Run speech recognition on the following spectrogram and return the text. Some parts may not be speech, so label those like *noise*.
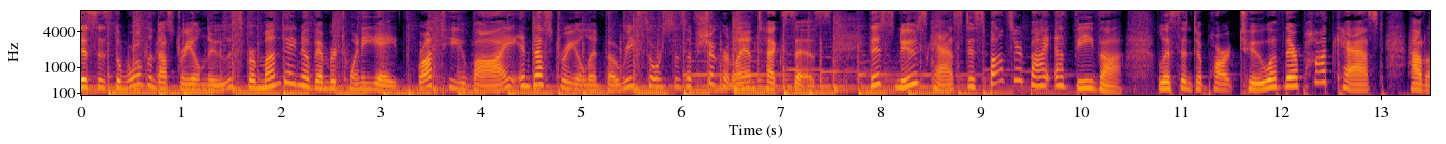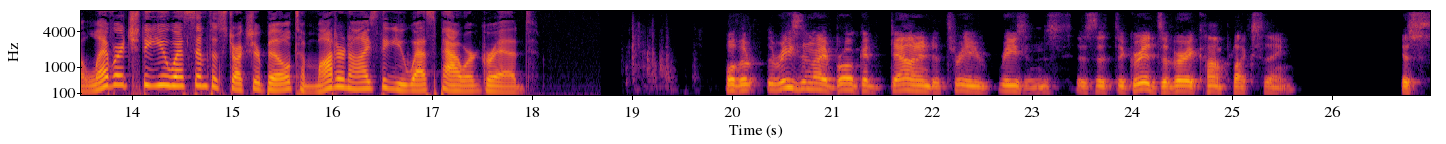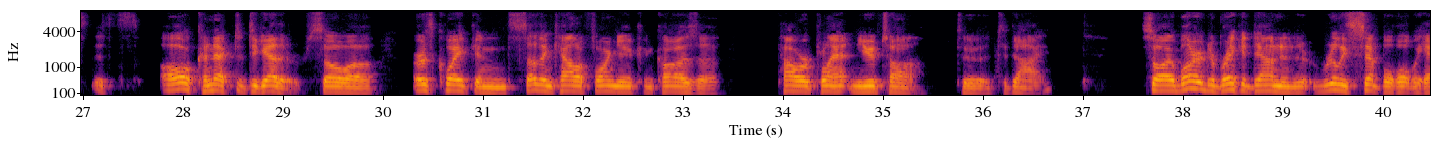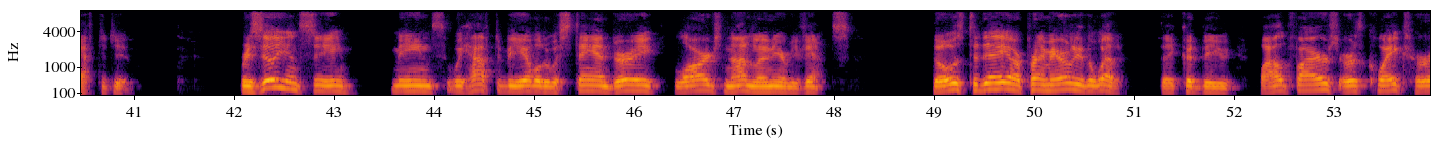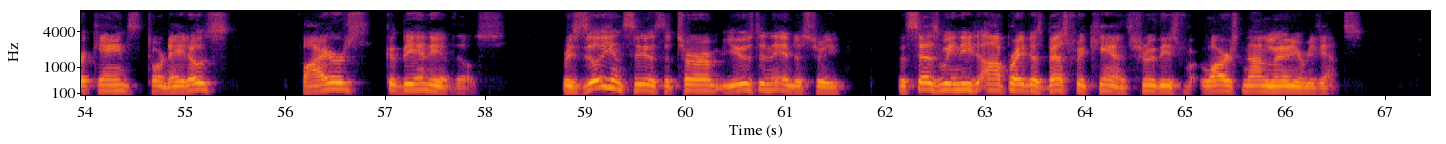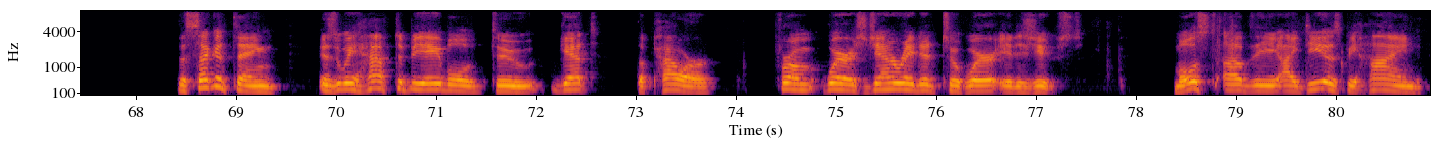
This is the World Industrial News for Monday, November 28th, brought to you by Industrial Info Resources of Sugar Land, Texas. This newscast is sponsored by AVEVA. Listen to part two of their podcast, How to Leverage the U.S. Infrastructure Bill to Modernize the U.S. Power Grid. Well, the, the reason I broke it down into three reasons is that the grid's a very complex thing. It's, it's all connected together. So, uh, earthquake in Southern California can cause a power plant in Utah to, to die. So, I wanted to break it down into really simple what we have to do. Resiliency means we have to be able to withstand very large nonlinear events. Those today are primarily the weather. They could be wildfires, earthquakes, hurricanes, tornadoes, fires, could be any of those. Resiliency is the term used in the industry that says we need to operate as best we can through these large nonlinear events. The second thing is we have to be able to get the power from where it's generated to where it is used. Most of the ideas behind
